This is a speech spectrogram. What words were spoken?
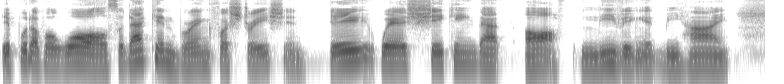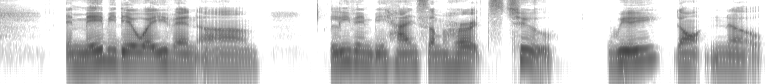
They put up a wall so that can bring frustration. They were shaking that off leaving it behind. And maybe they were even um, leaving behind some hurts too. We don't know.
